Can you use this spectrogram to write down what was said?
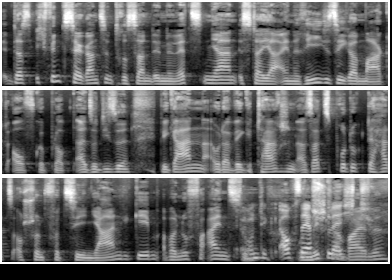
das, ich finde es ja ganz interessant. In den letzten Jahren ist da ja ein riesiger Markt aufgeploppt. Also diese veganen oder vegetarischen Ersatzprodukte hat es auch schon vor zehn Jahren gegeben, aber nur vereinzelt. Und auch sehr schlecht. mittlerweile,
